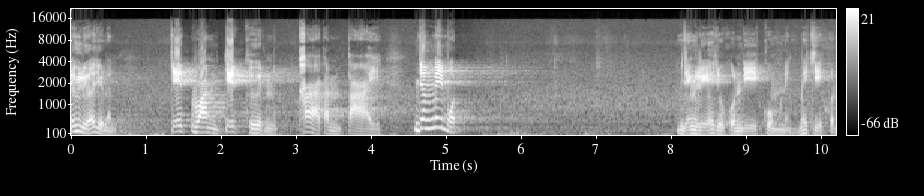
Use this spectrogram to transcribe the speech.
ยังเหลืออยู่นั่นเจ็ดวันเจ็ดคืนฆ่ากันตาย ยังไม่หมด ยังเหลืออยู่คนดีกลุ่มหนึ่ง ไม่กี่คน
